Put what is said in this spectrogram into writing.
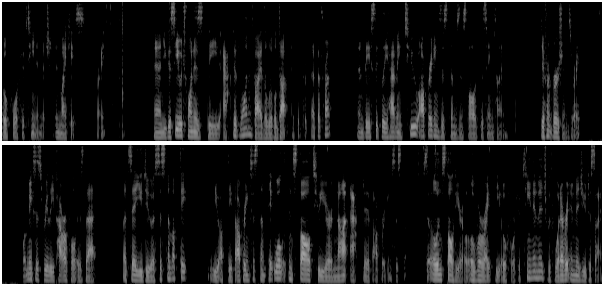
0415 image in my case, right? And you can see which one is the active one by the little dot at the, at the front, and basically having two operating systems installed at the same time different versions, right? What makes this really powerful is that, let's say you do a system update, you update the operating system, it will install to your not active operating system. So it'll install here, it'll overwrite the 0415 image with whatever image you decide.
